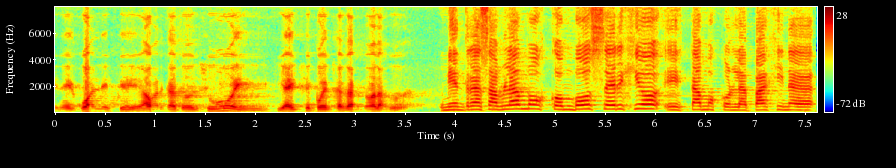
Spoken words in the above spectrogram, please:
en el cual este, abarca todo el sumo y, ahí se pueden sacar todas las dudas. Mientras hablamos con vos, Sergio, estamos con la página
